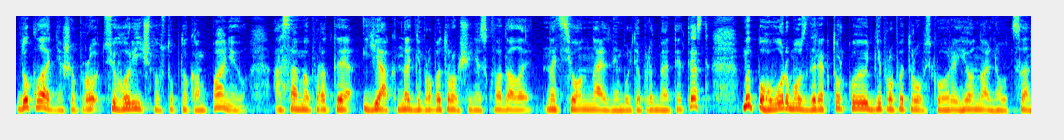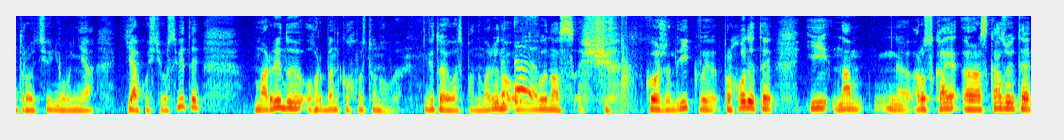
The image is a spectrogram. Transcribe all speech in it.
Докладніше про цьогорічну вступну кампанію, а саме про те, як на Дніпропетровщині складали національний мультипредметний тест, ми поговоримо з директоркою Дніпропетровського регіонального центру оцінювання якості освіти Мариною Горбенко Хвостуновою. Вітаю вас, пане Марино. Вітаю. Ви нас кожен рік ви проходите і нам е, розказуєте,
